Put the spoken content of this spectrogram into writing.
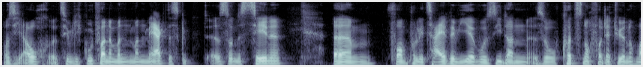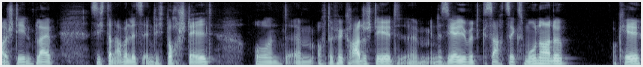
was ich auch äh, ziemlich gut fand. Man, man merkt, es gibt äh, so eine Szene ähm, vorm Polizeirevier, wo sie dann so kurz noch vor der Tür nochmal stehen bleibt, sich dann aber letztendlich doch stellt und ähm, auch dafür gerade steht. Ähm, in der Serie wird gesagt sechs Monate. Okay.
